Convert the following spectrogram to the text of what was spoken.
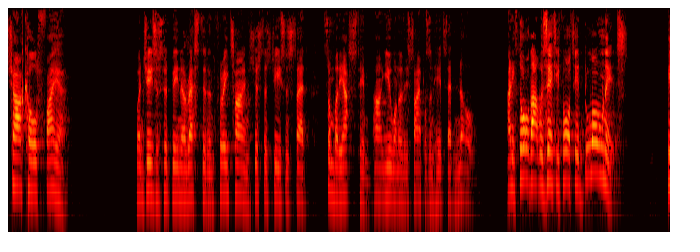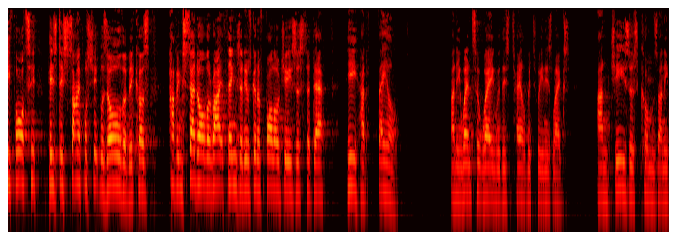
charcoal fire when Jesus had been arrested, and three times, just as Jesus said, somebody asked him, Aren't you one of the disciples? And he had said, No. And he thought that was it. He thought he had blown it. He thought his discipleship was over because, having said all the right things that he was going to follow Jesus to death, he had failed. And he went away with his tail between his legs. And Jesus comes and he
